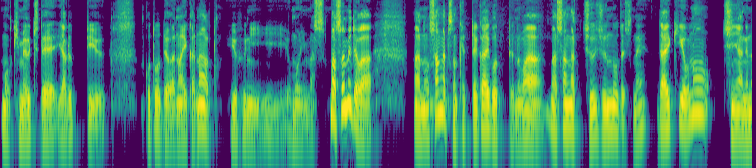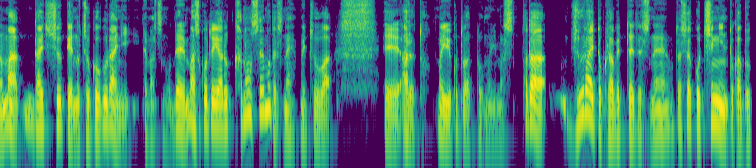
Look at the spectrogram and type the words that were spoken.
もう決め打ちでやるっていうことではないかなというふうに思います。まあ、そういう意味ではあの3月の決定会合っていうのは、まあ、3月中旬のですね大企業の賃上げのまあ第一集計の直後ぐらいに出ますので、まあ、そこでやる可能性もですね一応は、えー、あるということだと思います。ただ従来と比べてですね私はこう賃金とか物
